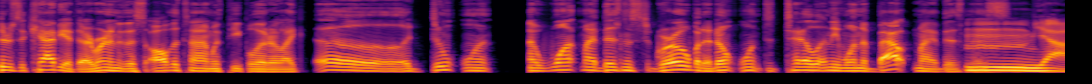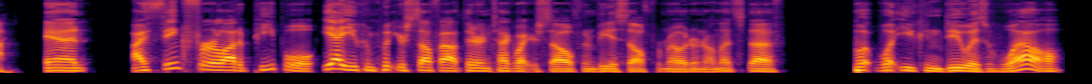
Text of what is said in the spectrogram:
there's a caveat there. I run into this all the time with people that are like, "Oh, I don't want I want my business to grow, but I don't want to tell anyone about my business." Mm, yeah. And I think for a lot of people, yeah, you can put yourself out there and talk about yourself and be a self promoter and all that stuff. But what you can do as well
